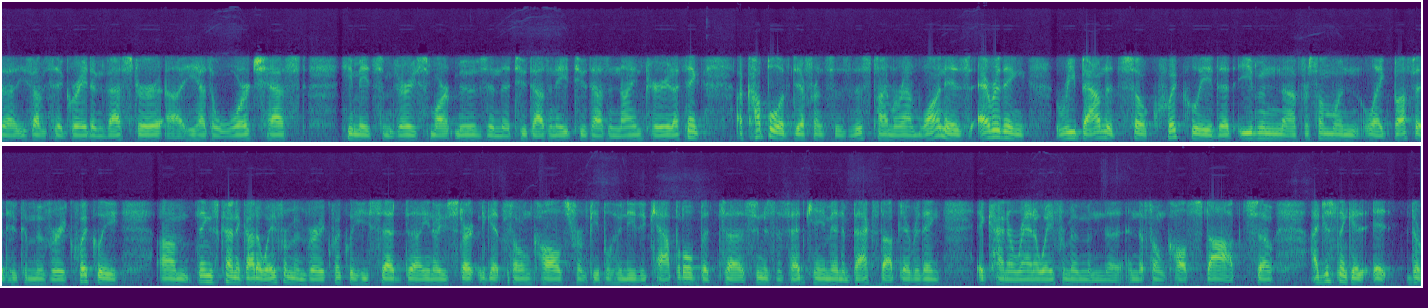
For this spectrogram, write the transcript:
uh, he's obviously a great investor. Uh, he has a war chest. He made some very smart moves in the 2008-2009 period. I think a couple of differences this time around. One is everything rebounded so quickly that even uh, for someone like Buffett who can move very quickly, um, things kind of got away from him very quickly. He said, uh, you know, he was starting to get phone calls from people who needed capital, but uh, as soon as the Fed came in and backstopped everything, it kind of ran away from him, and the and the phone calls stopped. So I just think it, it the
